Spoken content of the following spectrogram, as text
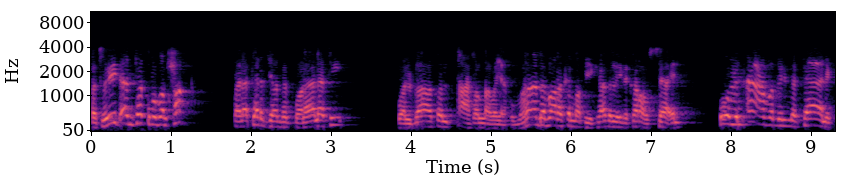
فتريد أن تطلب الحق فلا ترجع بالضلالة والباطل. عافى الله وإياكم. وهذا بارك الله فيك. هذا الذي ذكره السائل. هو من أعظم المسالك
